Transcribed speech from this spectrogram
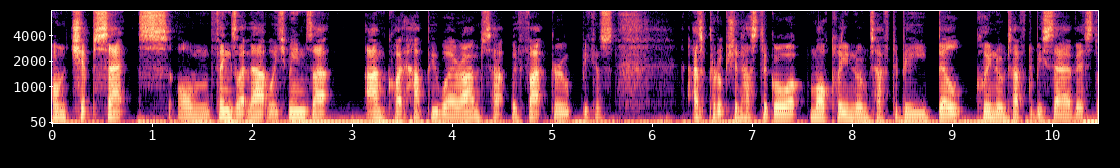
on chipsets, on things like that, which means that I'm quite happy where I'm sat with Fat Group because as production has to go up, more clean rooms have to be built, clean rooms have to be serviced.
